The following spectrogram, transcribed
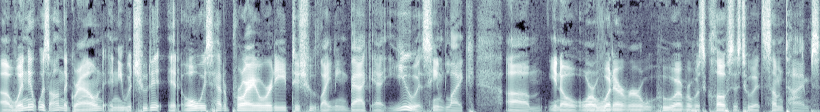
uh, when it was on the ground and you would shoot it, it always had a priority to shoot lightning back at you. It seemed like, um, you know, or whatever, whoever was closest to it sometimes.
